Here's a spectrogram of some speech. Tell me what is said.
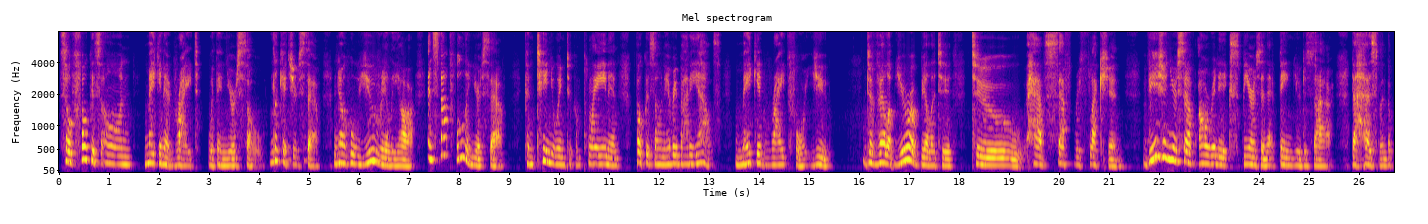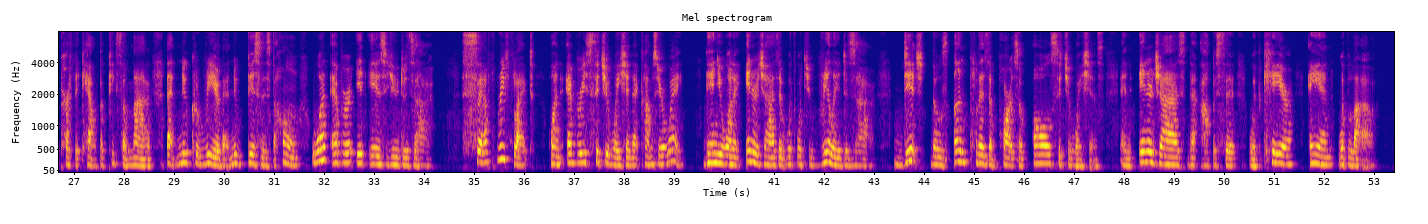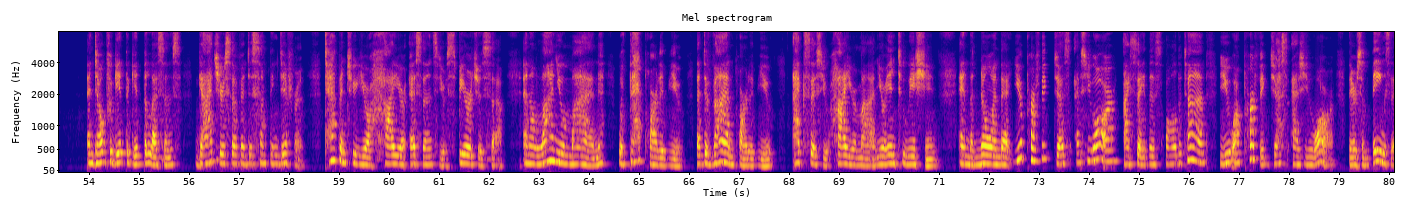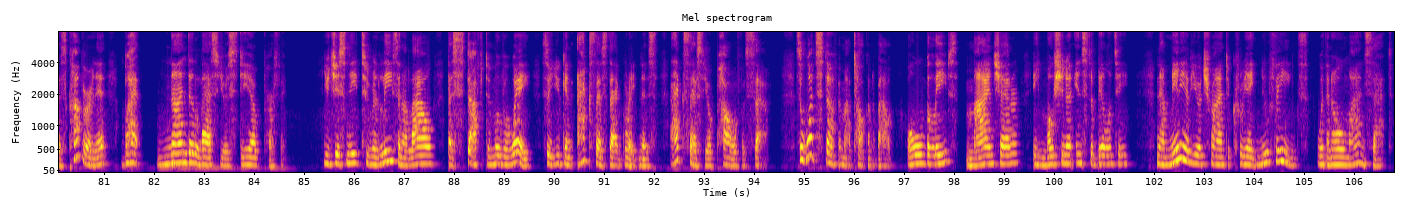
So focus on making it right within your soul. Look at yourself, know who you really are, and stop fooling yourself, continuing to complain and focus on everybody else. Make it right for you. Develop your ability to have self reflection Vision yourself already experiencing that thing you desire the husband, the perfect health, the peace of mind, that new career, that new business, the home, whatever it is you desire. Self reflect on every situation that comes your way. Then you want to energize it with what you really desire. Ditch those unpleasant parts of all situations and energize the opposite with care and with love. And don't forget to get the lessons. Guide yourself into something different. Tap into your higher essence, your spiritual self, and align your mind with that part of you, that divine part of you. Access your higher mind, your intuition, and the knowing that you're perfect just as you are. I say this all the time. You are perfect just as you are. There's some things that's covering it, but nonetheless, you're still perfect. You just need to release and allow the stuff to move away so you can access that greatness, access your powerful self. So, what stuff am I talking about? Old beliefs, mind chatter, emotional instability. Now, many of you are trying to create new things with an old mindset.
